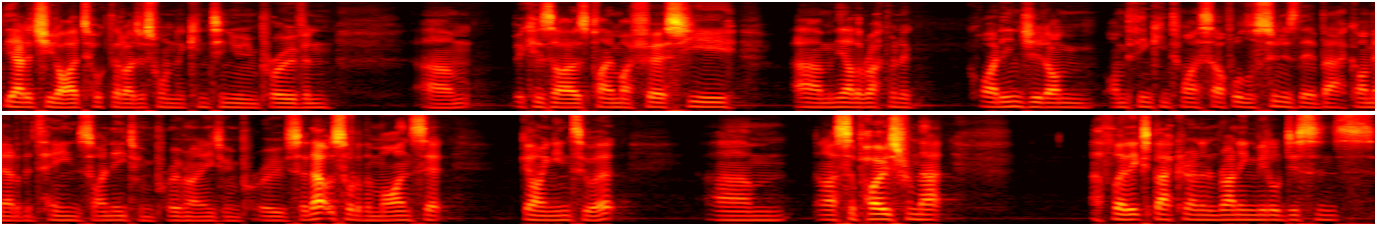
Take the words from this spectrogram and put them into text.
the attitude I took that I just wanted to continue to improve. And um, because I was playing my first year, um, and the other ruckmen are quite injured, I'm I'm thinking to myself, well, as soon as they're back, I'm out of the team, so I need to improve and I need to improve. So that was sort of the mindset going into it. Um, and I suppose from that athletics background and running middle distance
